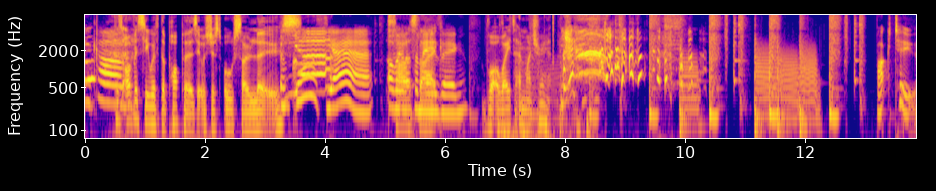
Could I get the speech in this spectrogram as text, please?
and Because obviously with the poppers it was just all so loose. Of course, yeah. Oh So my I god, that's was like- amazing. What a way to end my trip. Fuck two.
